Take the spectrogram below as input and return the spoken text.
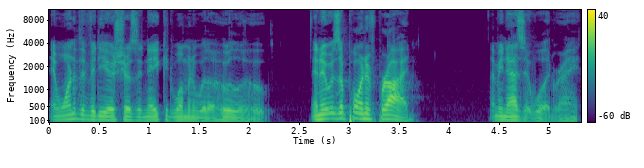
And one of the videos shows a naked woman with a hula hoop. And it was a point of pride. I mean, as it would, right?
